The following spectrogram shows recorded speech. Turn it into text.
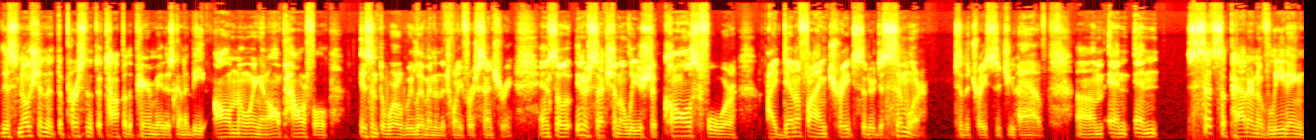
this notion that the person at the top of the pyramid is going to be all knowing and all powerful isn't the world we live in in the 21st century. And so intersectional leadership calls for identifying traits that are dissimilar to the traits that you have um, and, and sets the pattern of leading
